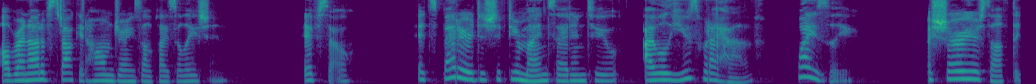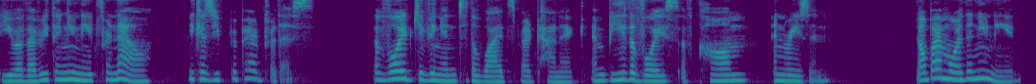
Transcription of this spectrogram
I'll run out of stock at home during self-isolation? If so, it's better to shift your mindset into, I will use what I have wisely. Assure yourself that you have everything you need for now because you've prepared for this. Avoid giving in to the widespread panic and be the voice of calm and reason. Don't buy more than you need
